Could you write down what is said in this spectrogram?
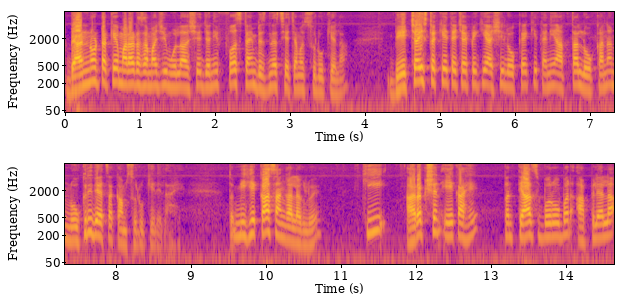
ब्याण्णव टक्के मराठा समाजाची मुलं असे ज्यांनी फर्स्ट टाईम बिझनेस याच्यामध्ये सुरू केला. बेचाळीस टक्के त्याच्यापैकी अशी लोक आहे की त्यांनी आत्ता लोकांना नोकरी द्यायचं काम सुरू केलेलं आहे. तर मी हे का सांगायला लागलो आहे की आरक्षण एक आहे पण त्याचबरोबर आपल्याला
